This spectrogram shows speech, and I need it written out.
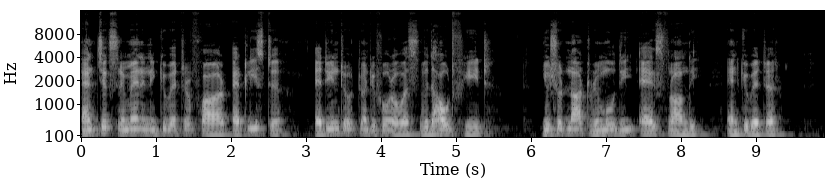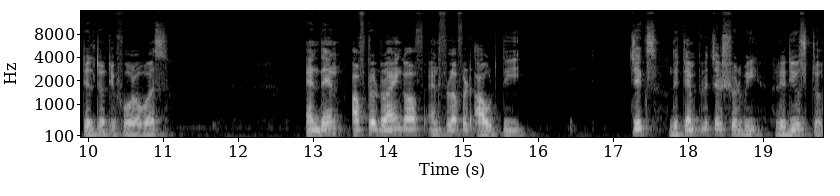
and chicks remain in incubator for at least 18 to 24 hours without feed. You should not remove the eggs from the incubator till 24 hours. And then after drying off and fluffed out the chicks, the temperature should be reduced to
